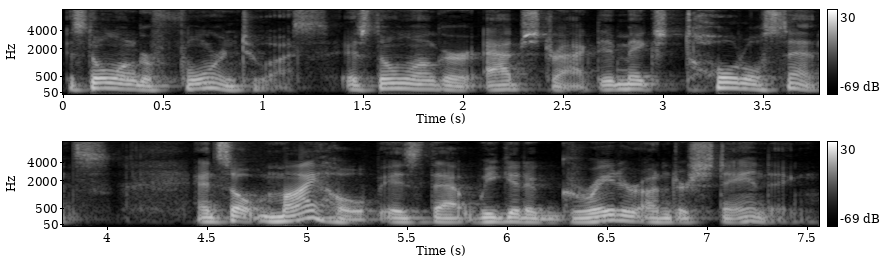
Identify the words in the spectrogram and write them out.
it's no longer foreign to us. It's no longer abstract. It makes total sense. And so my hope is that we get a greater understanding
